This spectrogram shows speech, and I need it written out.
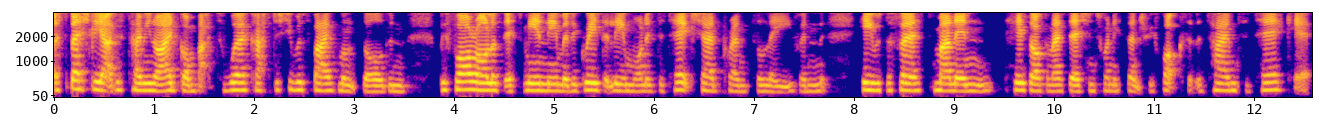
especially at this time. You know, I'd gone back to work after she was five months old. And before all of this, me and Liam had agreed that Liam wanted to take shared parental leave. And he was the first man in his organisation, 20th Century Fox, at the time to take it.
